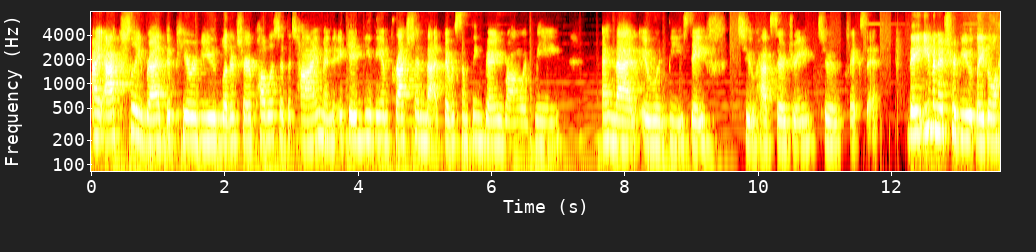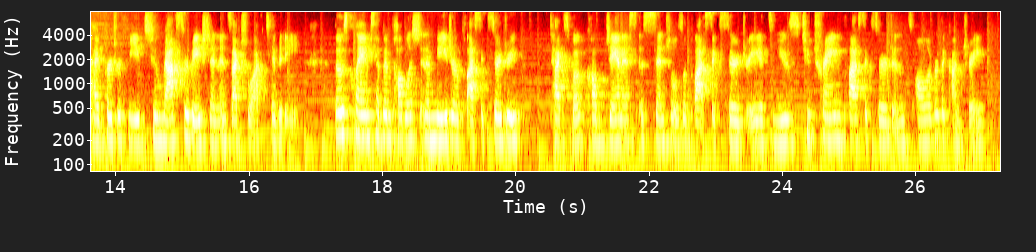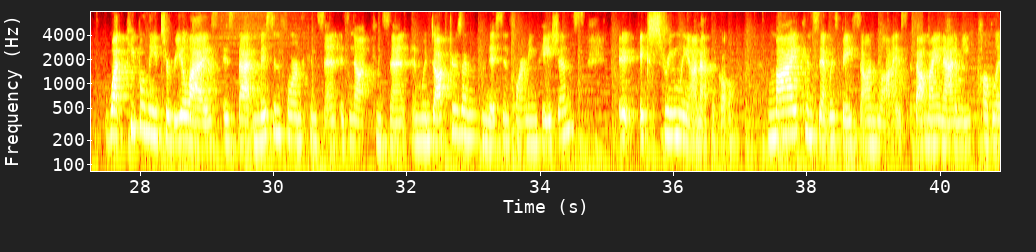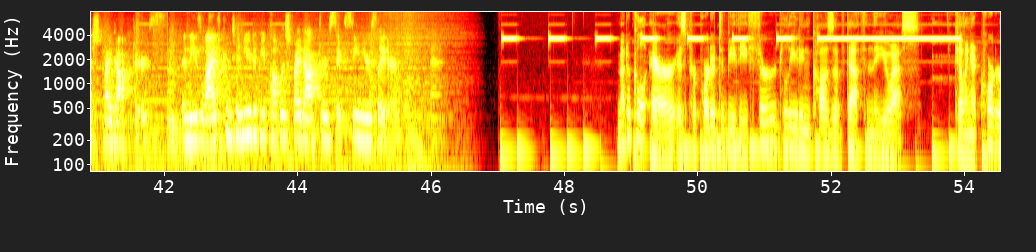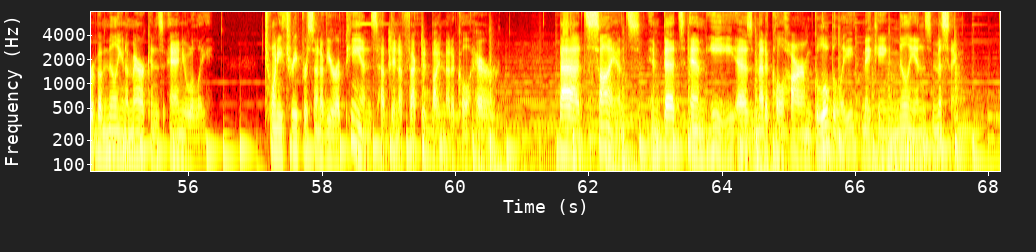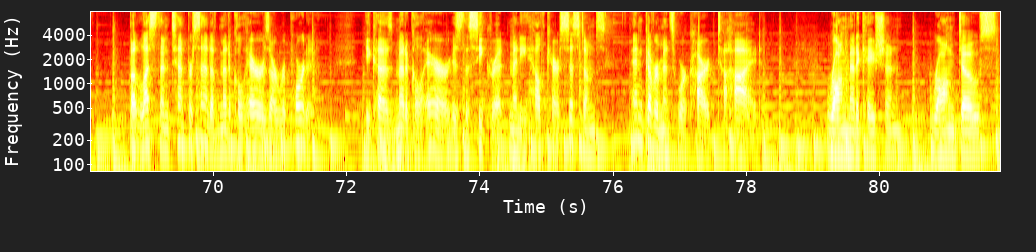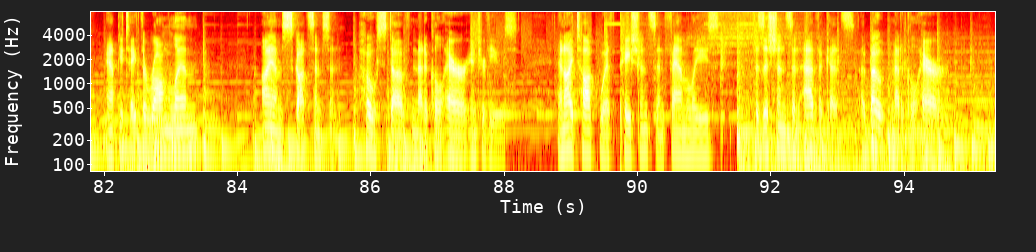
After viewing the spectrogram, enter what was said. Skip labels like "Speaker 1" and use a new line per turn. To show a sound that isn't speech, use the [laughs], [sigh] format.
I actually read the peer reviewed literature published at the time, and it gave me the impression that there was something very wrong with me and that it would be safe to have surgery to fix it. They even attribute labial hypertrophy to masturbation and sexual activity. Those claims have been published in a major plastic surgery textbook called Janis Essentials of Plastic Surgery. It's used to train plastic surgeons all over the country what people need to realize is that misinformed consent is not consent. And when doctors are misinforming patients, it's extremely unethical. My consent was based on lies about my anatomy published by doctors. And these lies continue to be published by doctors 16 years later.
Medical error is purported to be the third leading cause of death in the US, killing a quarter of a million Americans annually. 23% of Europeans have been affected by medical error. Bad science embeds ME as medical harm globally, making millions missing. But less than 10% of medical errors are reported, because medical error is the secret many healthcare systems and governments work hard to hide. Wrong medication, wrong dose, amputate the wrong limb. I am Scott Simpson host of Medical Error Interviews, and I talk with patients and families, physicians and advocates about medical error.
